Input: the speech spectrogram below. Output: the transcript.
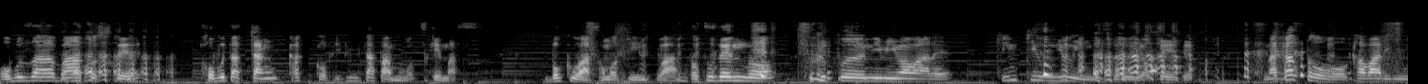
オブザーバーとして、小豚ちゃん、かっこピピタパンもつけます。僕はその日は突然の腹痛に見舞われ、緊急入院する予定です。中藤を代わりに、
